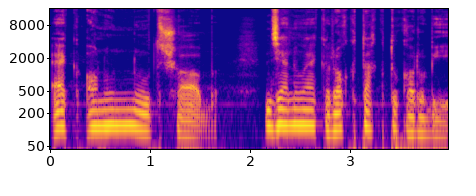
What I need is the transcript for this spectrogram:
এক অনন্য উৎসব, যেন এক রক্তাক্ত করবী।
